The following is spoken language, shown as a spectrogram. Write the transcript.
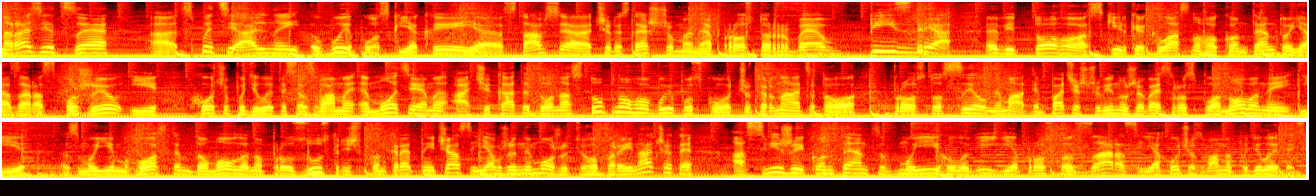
Наразі це е, спеціальний випуск, який е, стався через те, що мене просто рве в піздря від того, скільки класного контенту я зараз спожив, і хочу поділитися з вами емоціями. А чекати до наступного випуску, 14-го, просто сил нема. Тим паче, що він уже весь розпланований, і з моїм гостем домовлено про зустріч в конкретний час. І я вже не можу цього переіначити. А свіжий контент в моїй голові є просто зараз, і я хочу з вами поділитись.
